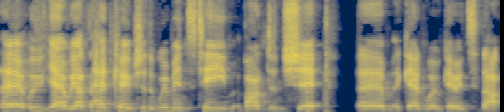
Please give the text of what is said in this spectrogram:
uh, we, yeah, we had the head coach of the women's team abandon ship. Um, again, won't go into that.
